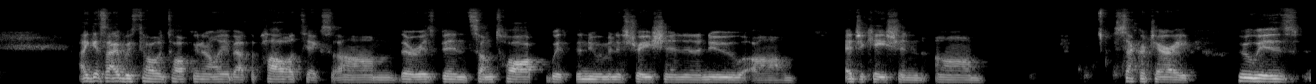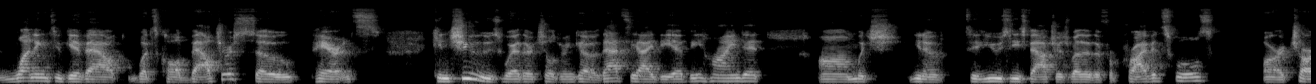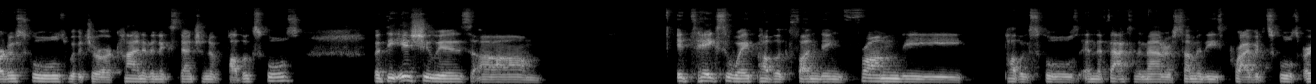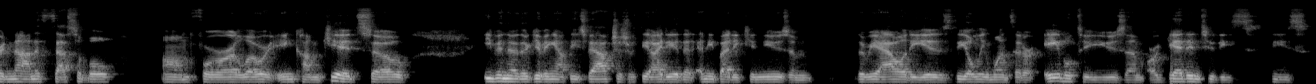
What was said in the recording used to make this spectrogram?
I guess I was telling, talking earlier about the politics. Um, there has been some talk with the new administration and a new um, education um, secretary who is wanting to give out what's called vouchers so parents can choose where their children go. That's the idea behind it, um, which, you know, to use these vouchers, whether they're for private schools or charter schools, which are kind of an extension of public schools. But the issue is um, it takes away public funding from the public schools. And the fact of the matter, some of these private schools are not accessible um, for our lower income kids. So even though they're giving out these vouchers with the idea that anybody can use them, the reality is the only ones that are able to use them or get into these these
